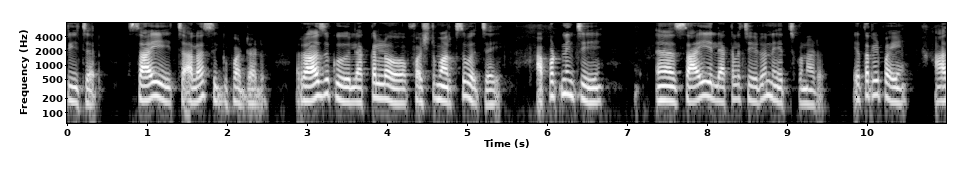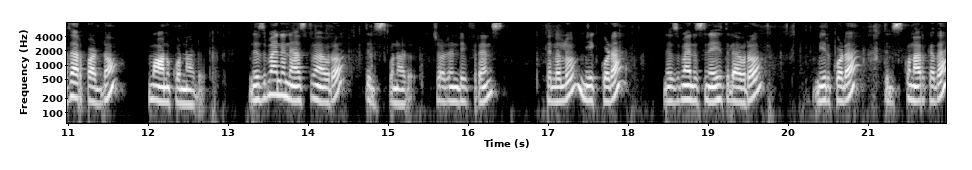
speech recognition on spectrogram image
టీచర్. సాయి చాలా సిగ్గుపడ్డాడు. రాజుకు లెక్కల్లో ఫస్ట్ మార్క్స్ వచ్చాయి. అప్పటి నుంచి సాయి లెక్కలు చేయడం నేర్చుకున్నాడు. ఇతరులపై ఆధారపడడం మానుకున్నాడు. నిజమైన నేస్తం ఎవరో తెలుసుకున్నాడు. చూడండి ఫ్రెండ్స్ పిల్లలు మీకు కూడా నిజమైన స్నేహితులు ఎవరో మీరు కూడా తెలుసుకున్నారు కదా.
